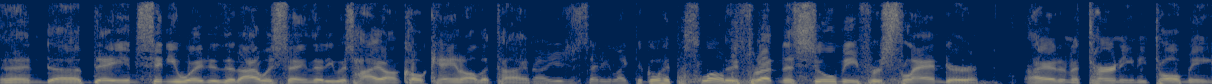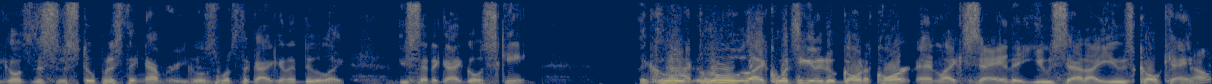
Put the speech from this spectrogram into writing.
And uh, they insinuated that I was saying that he was high on cocaine all the time. No, you just said he liked to go hit the slopes. They threatened to sue me for slander. I had an attorney, and he told me, he goes, "This is the stupidest thing ever." He goes, "What's the guy going to do? Like, you said a guy goes skiing. Like, who, Exactly. who, like, what's he going to do? Go to court and like say that you said I used cocaine?" No,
